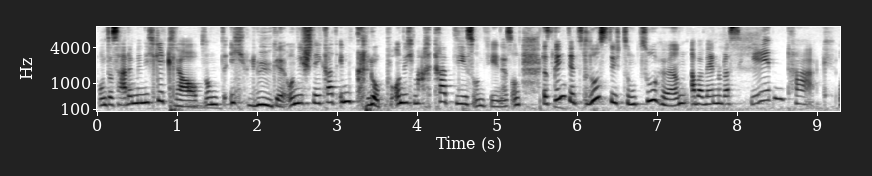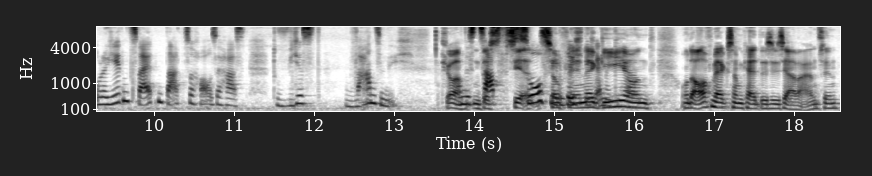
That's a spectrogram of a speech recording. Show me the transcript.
Und das hat er mir nicht geglaubt und ich lüge und ich stehe gerade im Club und ich mache gerade dies und jenes. Und das klingt jetzt lustig zum Zuhören, aber wenn du das jeden Tag oder jeden zweiten Tag zu Hause hast, du wirst wahnsinnig. Klar, Und es das zapft sehr- so viel, richtig Energie Energie ab. und, und Aufmerksamkeit, das ist ja Wahnsinn.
